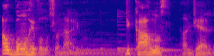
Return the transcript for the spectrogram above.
ao Bom Revolucionário, de Carlos Rangel.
